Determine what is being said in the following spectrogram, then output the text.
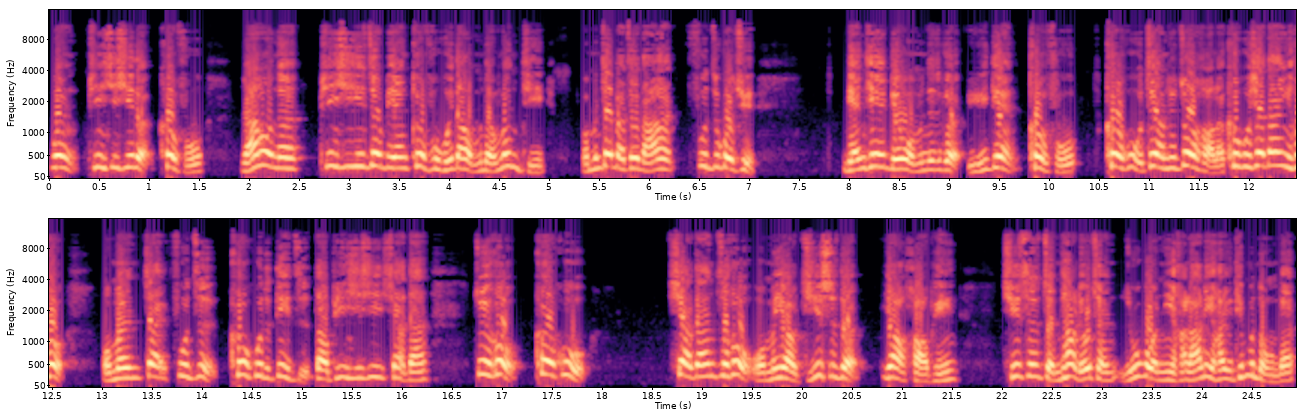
问拼夕夕的客服，然后呢，拼夕夕这边客服回答我们的问题，我们再把这个答案复制过去，连贴给我们的这个鱼店客服客户，这样就做好了。客户下单以后，我们再复制客户的地址到拼夕夕下单。最后客户下单之后，我们要及时的要好评。其实整套流程，如果你还哪里还有听不懂的，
